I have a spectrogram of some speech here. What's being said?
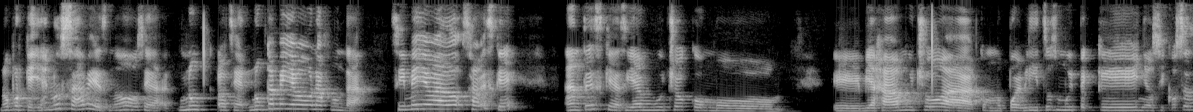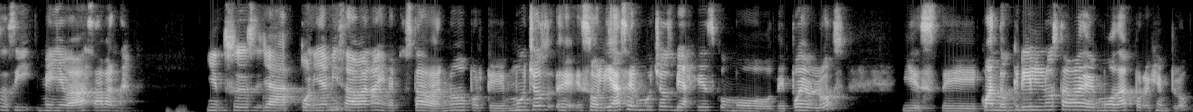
¿no? Porque ya no sabes, ¿no? O sea, nunca, o sea, nunca me he llevado una funda. Sí me he llevado, ¿sabes qué? Antes que hacía mucho como, eh, viajaba mucho a como pueblitos muy pequeños y cosas así, me llevaba sábana. Y entonces ya ponía mi sábana y me acostaba, ¿no? Porque muchos, eh, solía hacer muchos viajes como de pueblos. Y este, cuando Krill no estaba de moda, por ejemplo,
